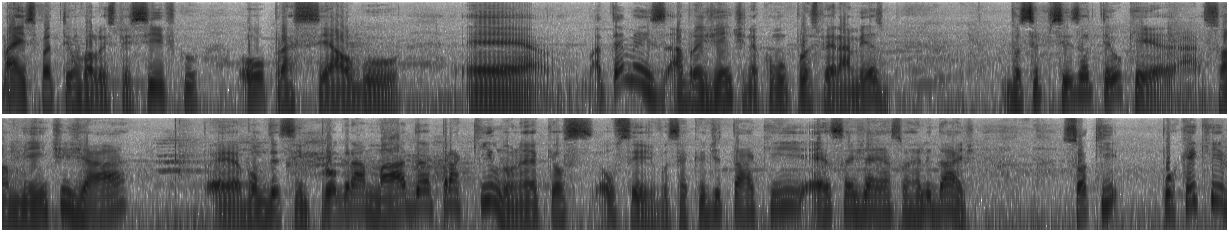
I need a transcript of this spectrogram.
Mas para ter um valor específico ou para ser algo é, até mais abrangente, né, como prosperar mesmo, você precisa ter o quê? A sua mente já, é, vamos dizer assim, programada para aquilo, né? Que, ou, ou seja, você acreditar que essa já é a sua realidade. Só que, por que que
